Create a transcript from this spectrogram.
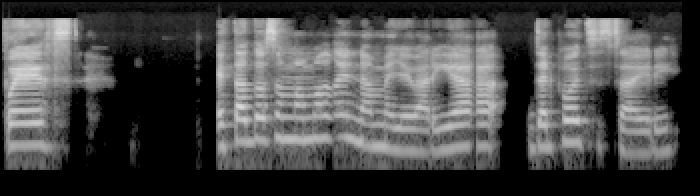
Pues estas dos son más modernas, me llevaría Dead Poets Society.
